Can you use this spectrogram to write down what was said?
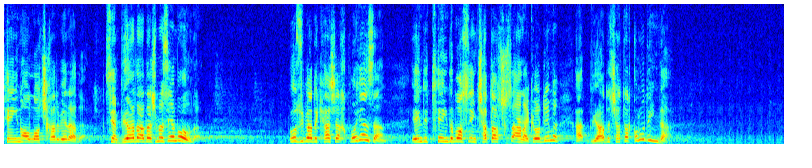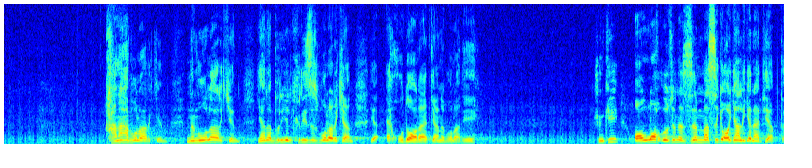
tengni Alloh chiqarib beradi. Sen bu yoqda adashmasang bo'ldi. O'z bu yoqda kasha qilib qo'ygansan. Endi tengni bossang chatoq chiqsa, ana ko'rdingmi? Ha, bu yoqda chatoq qiluvdingda. Qana bo'lar ekan? Nima bo'lar ekan? Yana bir yil krizis bo'lar ekan. Ya, e, xudoni aytgani bo'ladi. E. Chunki Alloh o'zini zimmasiga olganligini aytyapti.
